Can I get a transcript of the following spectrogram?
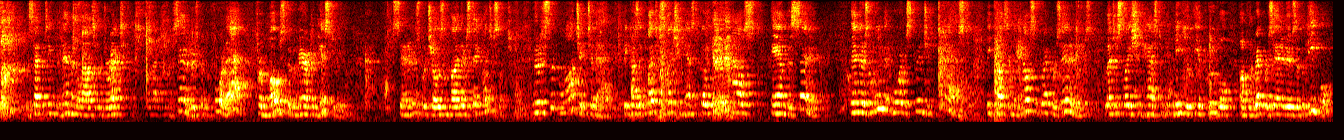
The 17th Amendment allows for direct election of senators, but before that, for most of American history, senators were chosen by their state legislatures. There's a certain logic to that, because if legislation has to go through the House and the Senate, then there's a little bit more of a stringent test, because in the House of Representatives, legislation has to meet with the approval of the representatives of the people.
